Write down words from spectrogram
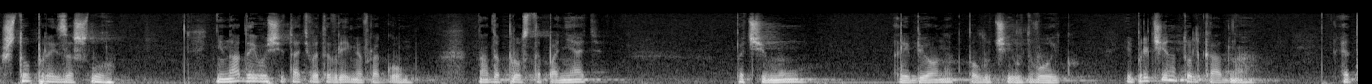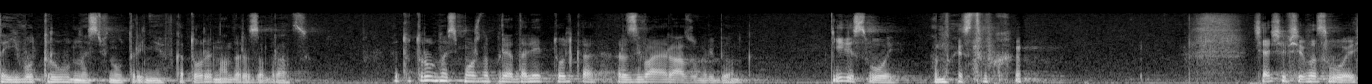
что произошло. Не надо его считать в это время врагом. Надо просто понять, почему ребенок получил двойку. И причина только одна. Это его трудность внутренняя, в которой надо разобраться. Эту трудность можно преодолеть только развивая разум ребенка. Или свой. Одно из двух. Чаще всего свой.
